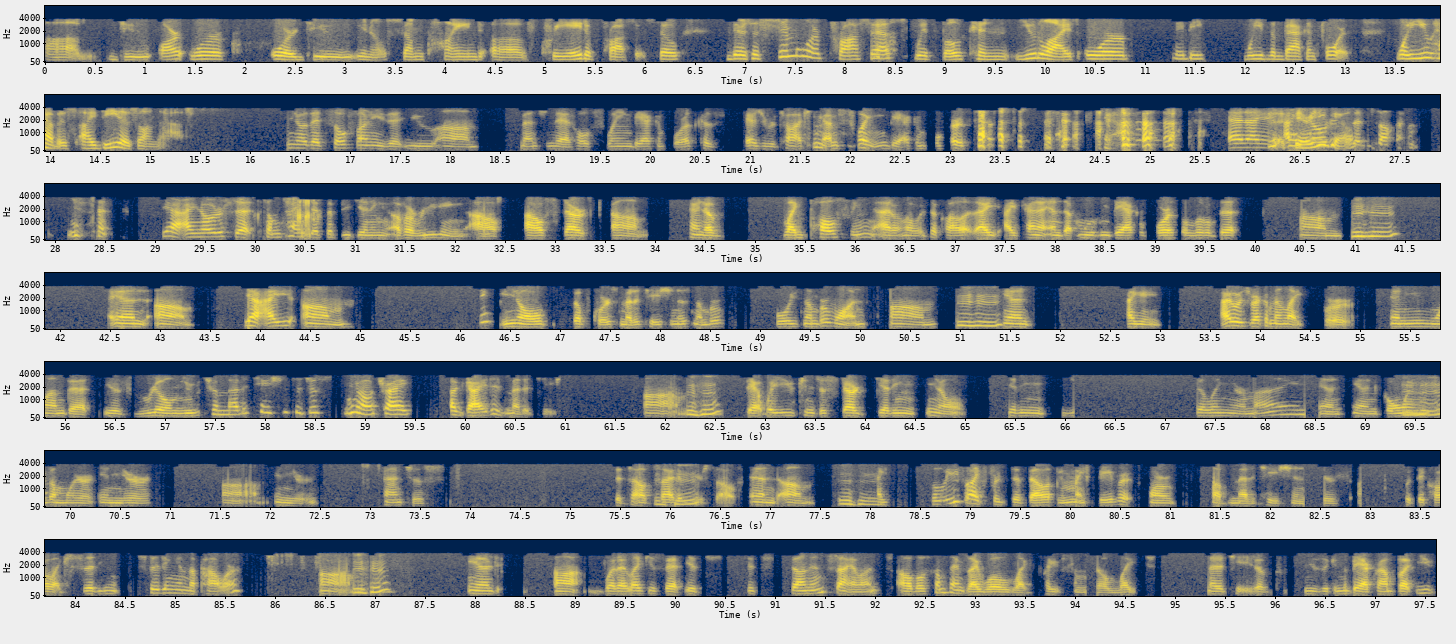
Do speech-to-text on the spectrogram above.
um, do artwork or do you know some kind of creative process. So there's a similar process with both can utilize or maybe weave them back and forth. What do you have as ideas on that? You know, that's so funny that you um, mentioned that whole swing back and forth because as you were talking, I'm swinging back and forth. and I, I there noticed that some, yeah, I noticed that sometimes at the beginning of a reading, I'll I'll start um, kind of like pulsing. I don't know what to call it. I I kind of end up moving back and forth a little bit. Um, mhm. And um, yeah, I um, think you know, of course, meditation is number always number one. Um, Mhm. and I I always recommend like for anyone that is real new to meditation to just you know try a guided meditation. Um, Mhm. That way you can just start getting you know getting filling your mind and and going Mhm. somewhere in your um, in your conscious that's outside Mhm. of yourself. And um, Mhm. I believe like for developing my favorite form of meditation is what they call like sitting sitting in the power. Um, Mhm. and uh, what I like is that it's it's done in silence. Although sometimes I will like play some real light meditative music in the background. But you,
